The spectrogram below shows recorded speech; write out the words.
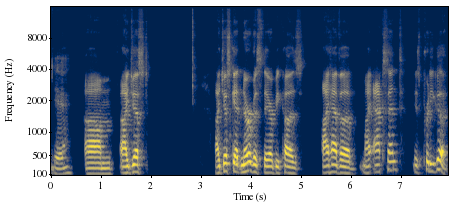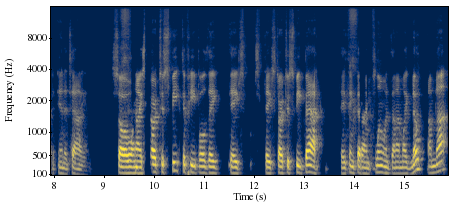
Yeah. Um, I just I just get nervous there because I have a my accent is pretty good in Italian. So when I start to speak to people, they they they start to speak back. They think that I'm fluent, and I'm like, nope, I'm not.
